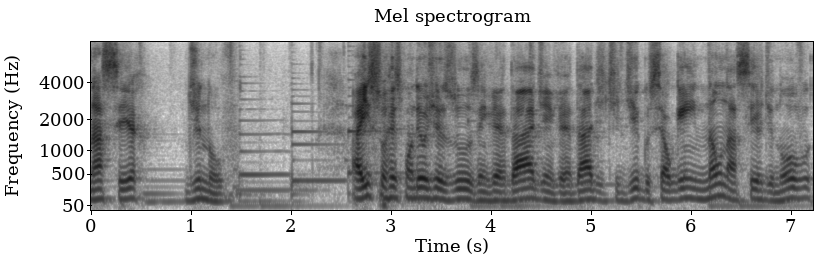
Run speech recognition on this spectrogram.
nascer de novo. A isso respondeu Jesus: Em verdade, em verdade te digo: se alguém não nascer de novo,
